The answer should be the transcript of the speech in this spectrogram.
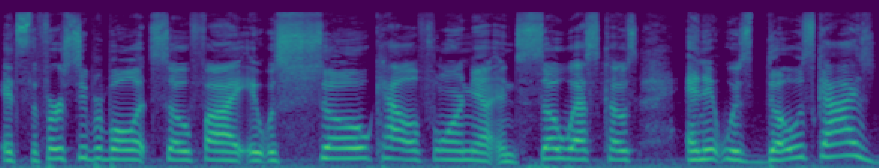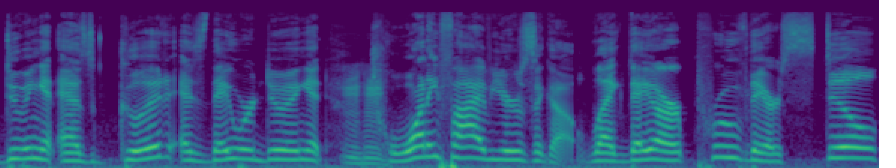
It's the first Super Bowl at SoFi. It was so California and so West Coast. And it was those guys doing it as good as they were doing it Mm-hmm. 25 years ago. Like they are proved they are still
